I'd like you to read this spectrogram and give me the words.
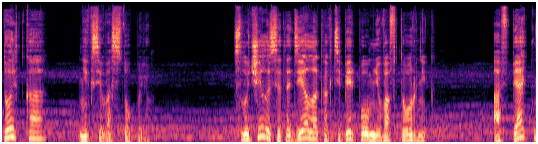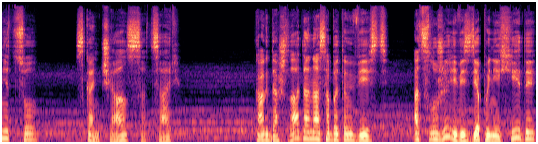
только не к Севастополю. Случилось это дело, как теперь помню, во вторник, а в пятницу скончался царь. Как дошла до нас об этом весть, отслужили везде панихиды,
